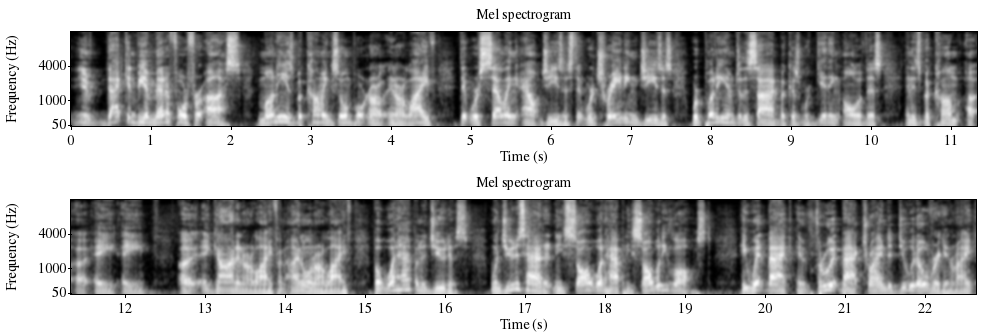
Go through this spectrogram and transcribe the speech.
you know, that can be a metaphor for us. Money is becoming so important in our, life that we're selling out Jesus, that we're trading Jesus, we're putting him to the side because we're getting all of this, and it's become a a a, a, a god in our life, an idol in our life. But what happened to Judas? When Judas had it and he saw what happened, he saw what he lost. He went back and threw it back, trying to do it over again, right?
